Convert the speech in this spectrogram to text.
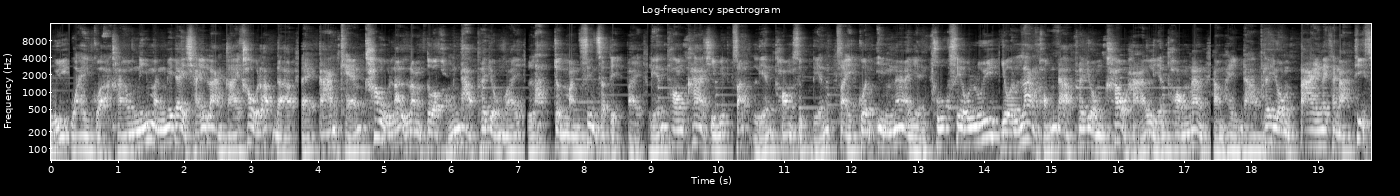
ลุยไวกว่าคราวนี้มันไม่ได้ใช้ร่างกายเข้ารับดาบ แต่การแขนเข้าลัดลำตัวของดาบพระยมไว้ ลัดจนมันสิ้นสติไป เหรียญทองค่าชีวิตซัดเหรียญทองสิบเหรียญใส่กวนอิมหน้าเย็นถูกเซียวลุยโยนร่างของดาบพระยมเข้าหาเหรียญทองนั่นทำให้ดาบพระยมตายในขณะที่ส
